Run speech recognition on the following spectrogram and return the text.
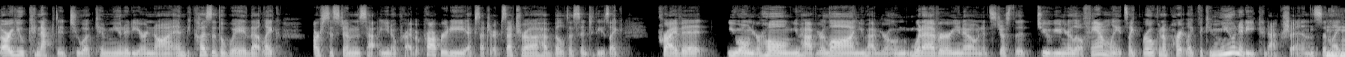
are you connected to a community or not and because of the way that like our systems you know private property et cetera et cetera have built us into these like private you own your home, you have your lawn, you have your own whatever, you know, and it's just the two of you and your little family. It's like broken apart, like the community connections and Mhm. like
